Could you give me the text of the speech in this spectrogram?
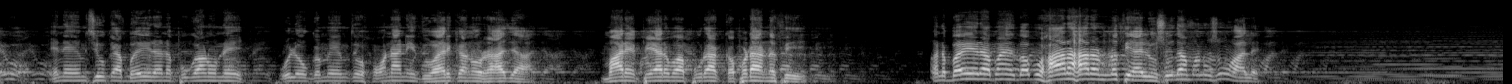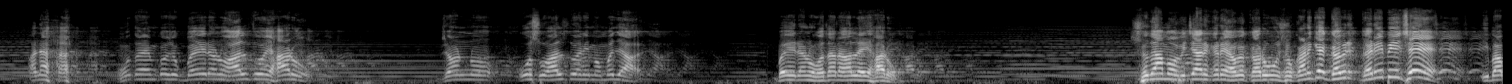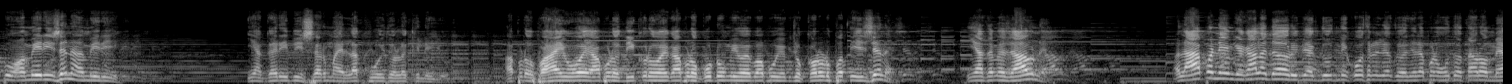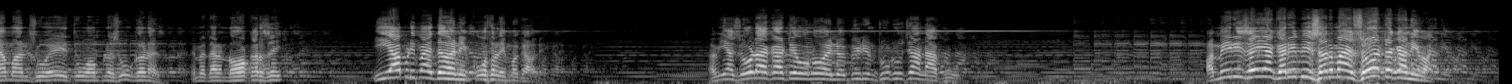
એને એમ થયું કે આ બૈર અને પુગાણું નહીં. ઓલો ગમે એમ તો હોનાની દ્વારકાનો રાજા. મારે પહેરવા પૂરા કપડાં નથી. અને બૈરા પાસે બાબુ હારા હારા નથી હાલ્યું સુદામાનું શું હાલે? અને હું તો એમ કહું છું બૈરાનું હાલતું હોય સારું જણનું ઓછું હાલતું હોય એમાં મજા આવે. બૈરાનું વધારે હાલે સારું સુદામો વિચાર કરે, હવે કરવું શું? કારણ કે ગરીબી છે. એ બાપુ અમીરી છે ને અમીરી. અહીંયા ગરીબી શર્માએ લખવું હોય તો લખી લેજો. આપણો ભાઈ હોય, આપણો દીકરો હોય કે આપણો કુટુંબી હોય, બાપુ, એક જો કરોડપતિ છે ને અહીંયા તમે જાઓ ને. એટલે આપણને એમ કે, કાલે દસ રૂપિયા દૂધની કોથળી લેતો હોય પણ હું તો તારો મહેમાન છું, એ તું આપણે શું ગણસ? એમ તારા નોકર છે એ આપણી પાસે દહની કોથળી મગાવે. હવે અહીંયા જોડા કાઢે એવું ન હોય બીડીનું ઠૂઠું ચા નાખવું? અમીરી છે ગરીબી શર્માએ સો ટકાની વાત.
